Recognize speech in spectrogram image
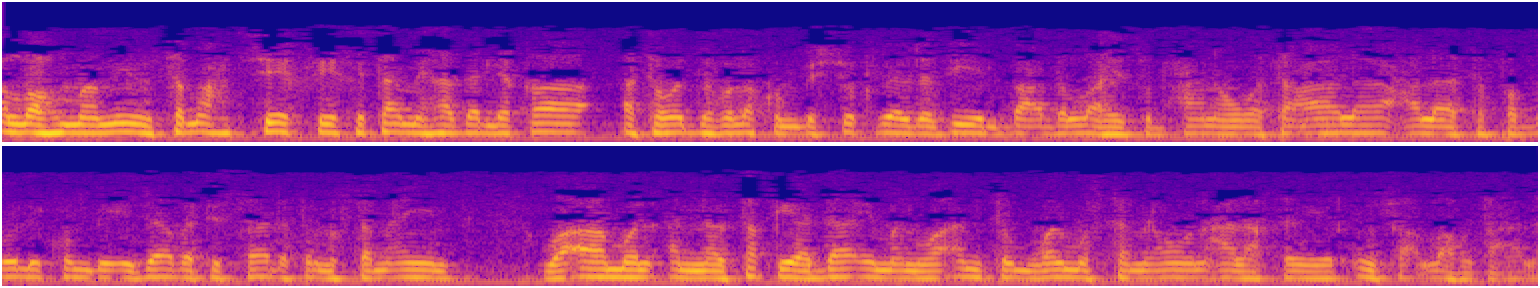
اللهم آمين سماحة الشيخ في ختام هذا اللقاء أتوجه لكم بالشكر الجزيل بعد الله سبحانه وتعالى على تفضلكم بإجابة السادة المستمعين وآمل أن نلتقي دائما وأنتم والمستمعون على خير إن شاء الله تعالى.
